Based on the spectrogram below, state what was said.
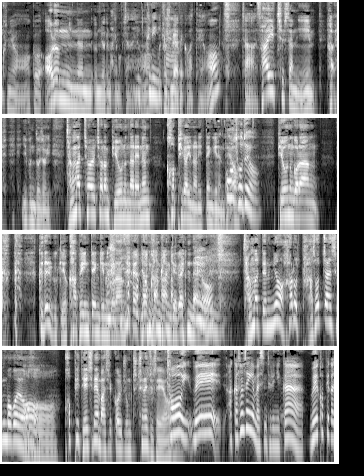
그렇군요. 그 얼음 있는 음료들 많이 먹잖아요. 그러니까요. 조심해야 될 것 같아요. 자, 4273님. 이분도 저기 장마철처럼 비 오는 날에는 커피가 유난히 땡기는데요. 어, 저도요. 비 오는 거랑 그대로 읽을게요. 카페인 땡기는 거랑 연관관계가 있나요? 음. 장마 때는요 하루 다섯 잔씩 먹어요. 어허. 커피 대신에 마실 걸 좀 추천해 주세요. 저 왜 아까 선생님 말씀 들으니까 왜 커피가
